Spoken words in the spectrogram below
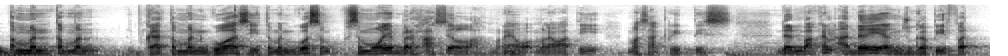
temen-temen gak temen gue sih temen gue sem- semuanya berhasil lah merewa- melewati masa kritis dan bahkan ada yang juga pivot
